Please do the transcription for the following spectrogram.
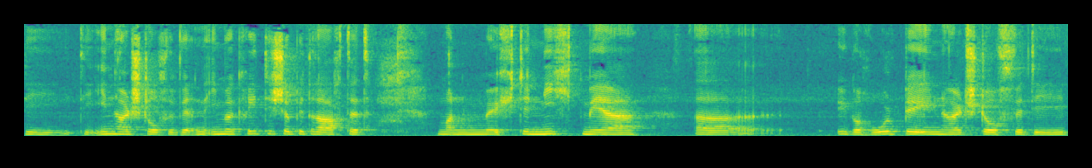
die, die Inhaltsstoffe werden immer kritischer betrachtet. Man möchte nicht mehr äh, überholte Inhaltsstoffe, die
